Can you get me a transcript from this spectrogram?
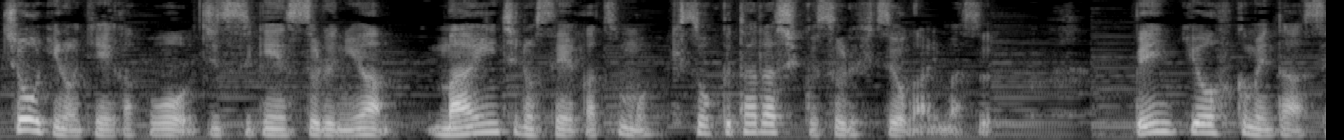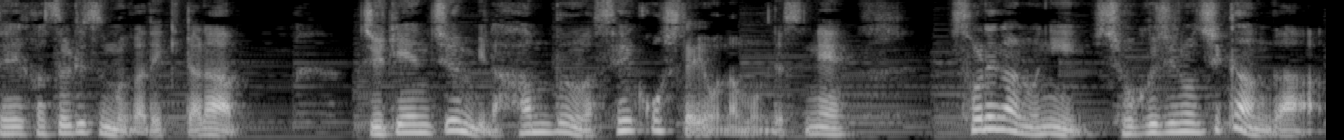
長期の計画を実現するには、毎日の生活も規則正しくする必要があります。勉強を含めた生活リズムができたら、受験準備の半分は成功したようなもんですね。それなのに、食事の時間が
